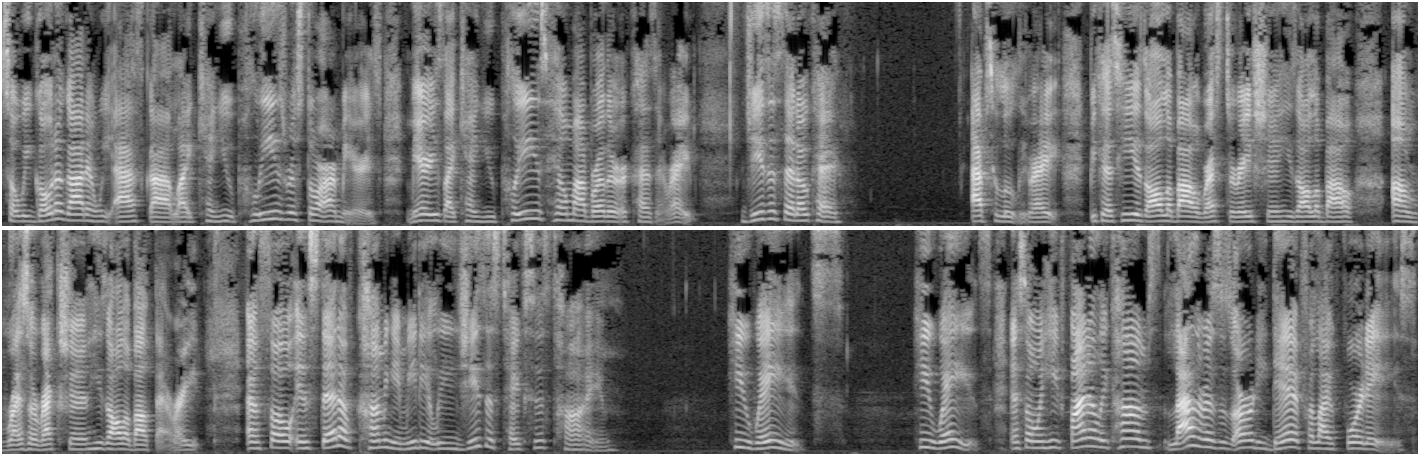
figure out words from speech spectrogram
So we go to God and we ask God like, "Can you please restore our marriage?" Mary's like, "Can you please heal my brother or cousin?" right? Jesus said, "Okay." Absolutely, right? Because he is all about restoration. He's all about um, resurrection. He's all about that, right? And so instead of coming immediately, Jesus takes his time he waits. He waits. And so when he finally comes, Lazarus is already dead for like four days.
